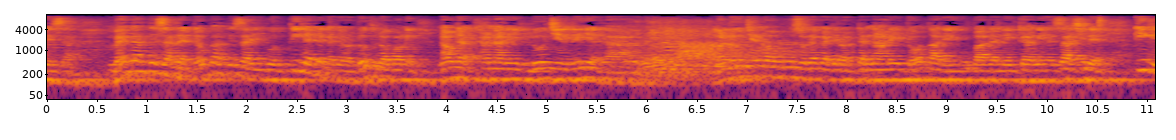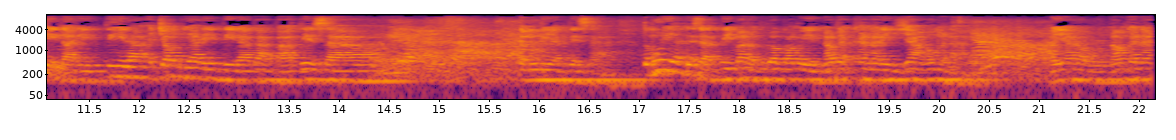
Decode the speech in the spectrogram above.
သစ္စာမဂ္ဂသစ္စာနဲ့ဒုက္ခသစ္စာကြီးကိုသိလိုက်တဲ့အခါကျတော့ဒုက္ခတော်ကောင်းလေးနောက်ထပ်ခန္ဓာတွေလိုချင်သေးရဲ့လားမလိုချင်တော့ဘူးဆိုတဲ့အခါကျတော့တဏှာတွေဒေါသတွေဥပါဒဏ်တွေကံတွေအစရှိတဲ့ကိလေသာတွေသေတာအကြောင်းတရားတွေသေတာကဘာသစ္စာသမုဒိယသစ္စာသမုဒိယသစ္စာသိမှတော့သူတော်ကောင်းလို့ရနောက်ထပ်ခန္ဓာတွေရအောင်မလားမရ တော့ဘူးနောက်ခန္ဓာ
